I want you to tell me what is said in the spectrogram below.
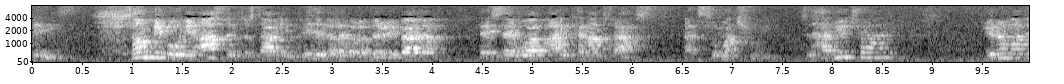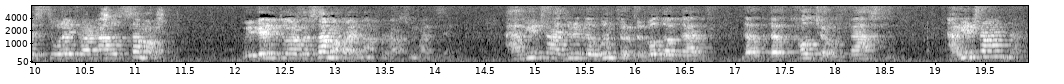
things. Some people, when you ask them to start increasing the level of their ibadah, they say, well, I cannot fast. That's too much for me. So have you tried? You know what? It's too late right now. It's summer. We're getting towards the summer right now, perhaps you might say. Have you tried during the winter to build up that, that, that culture of fasting? Have you tried that?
